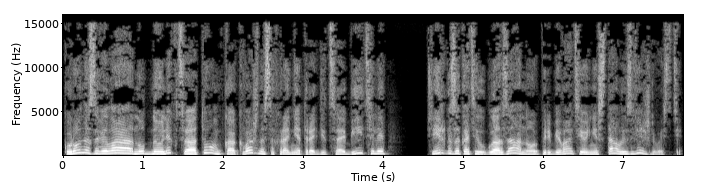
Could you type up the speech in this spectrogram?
Курона завела нудную лекцию о том, как важно сохранять традиции обители. Тирк закатил глаза, но перебивать ее не стал из вежливости.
